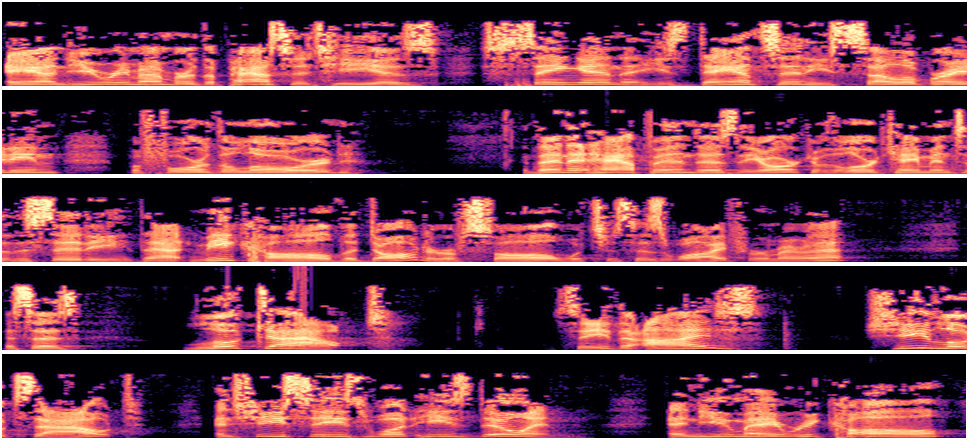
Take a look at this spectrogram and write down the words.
And you remember the passage, he is singing, he's dancing, he's celebrating before the Lord. And then it happened as the ark of the Lord came into the city that Michal, the daughter of Saul, which is his wife, remember that? It says, looked out. See the eyes? She looks out and she sees what he's doing. And you may recall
